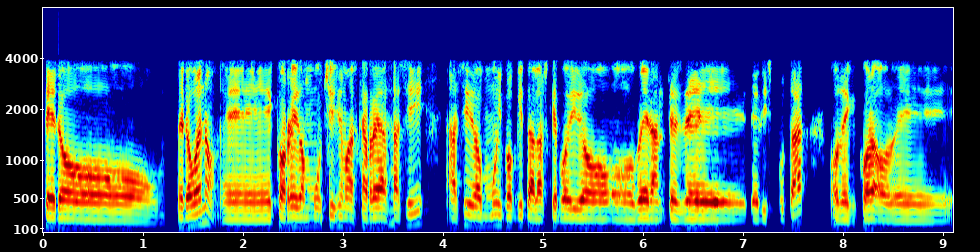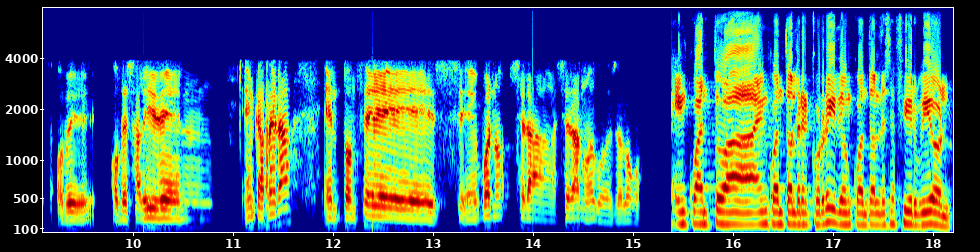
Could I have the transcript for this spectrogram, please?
pero pero bueno he corrido muchísimas carreras así ha sido muy poquitas las que he podido ver antes de, de disputar o de, o de o de o de salir en, en carrera, entonces, eh, bueno, será, será nuevo, desde luego. En cuanto, a, en cuanto al recorrido, en cuanto al desafío Urbión,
